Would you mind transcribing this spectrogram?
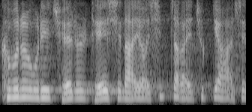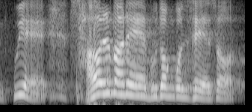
그분을 우리 죄를 대신하여 십자가에 죽게 하신 후에 사흘 만에 무덤 권세에서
